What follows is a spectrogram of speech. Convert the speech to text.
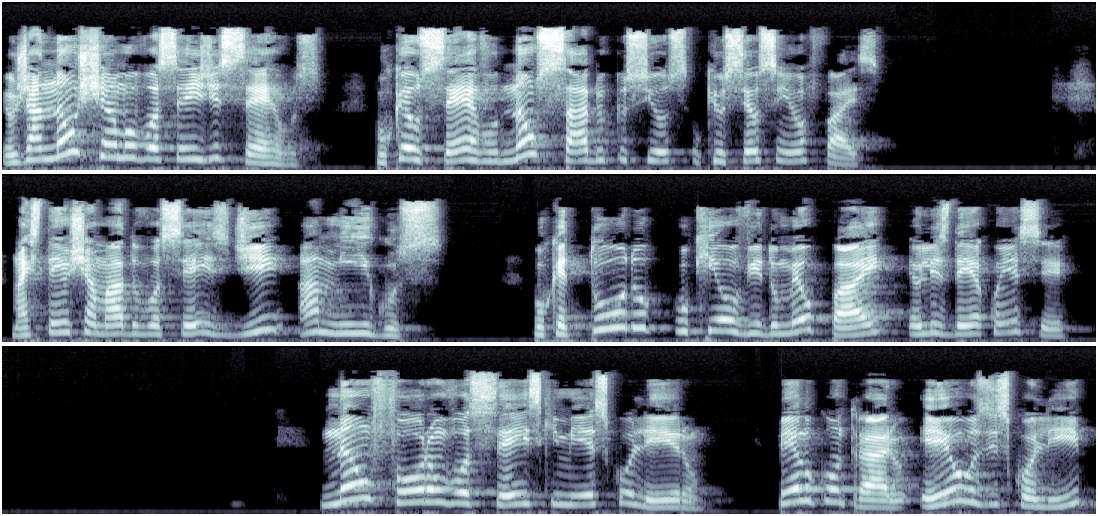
Eu já não chamo vocês de servos, porque o servo não sabe o que o, seu, o que o seu senhor faz. Mas tenho chamado vocês de amigos, porque tudo o que ouvi do meu Pai eu lhes dei a conhecer. Não foram vocês que me escolheram. Pelo contrário, eu os escolhi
